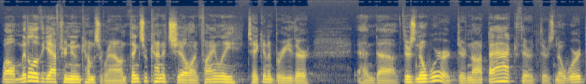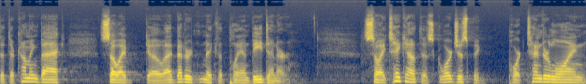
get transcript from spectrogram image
Well, middle of the afternoon comes around, things are kind of chill. I'm finally taking a breather. And uh, there's no word. They're not back. There, there's no word that they're coming back. So I go, I better make the plan B dinner. So I take out this gorgeous big pork tenderloin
